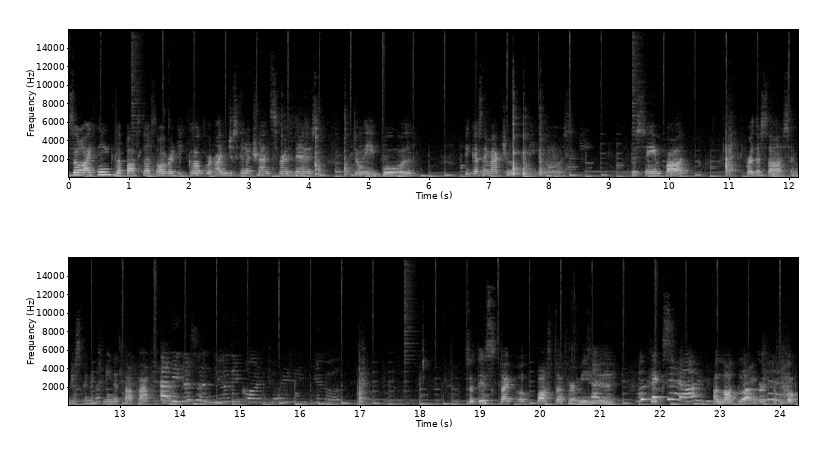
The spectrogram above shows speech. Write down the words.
So I think the pasta is already cooked. I'm just gonna transfer this to a bowl because I'm actually gonna use the same pot for the sauce. I'm just gonna clean it up after. So this type of pasta for me eh, Takes a lot longer to cook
